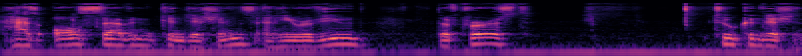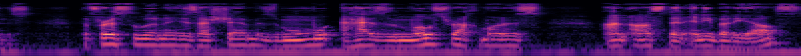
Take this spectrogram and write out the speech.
has all seven conditions, and he reviewed the first two conditions. The first one is Hashem is has the most rachmanis on us than anybody else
